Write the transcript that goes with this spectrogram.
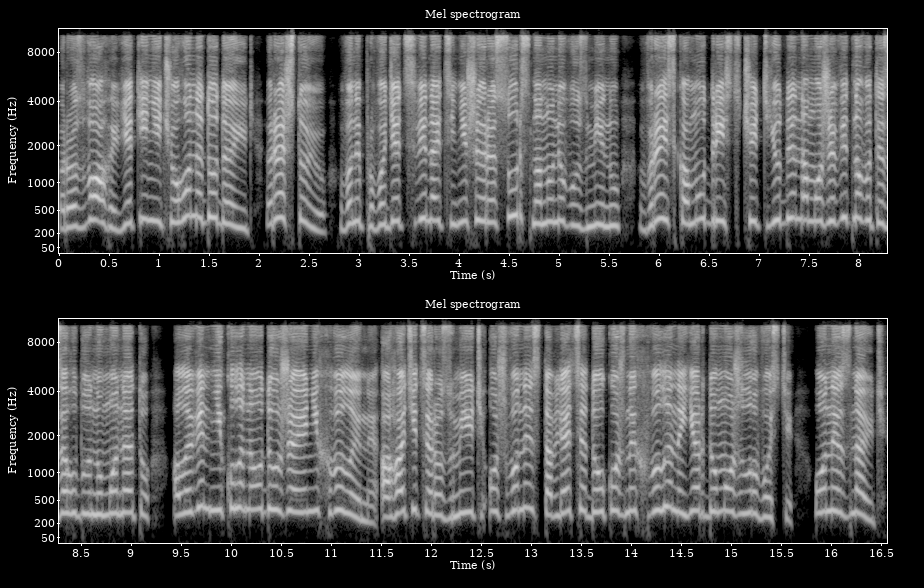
розваги, які нічого не додають. Рештою, вони проводять свій найцінніший ресурс на нульову зміну. Врейська мудрість вчить людина може відновити загублену монету, але він ніколи не одужає ні хвилини. А гаті це розуміють, ож вони ставляться до кожної хвилини ярдо можливості. Вони знають,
